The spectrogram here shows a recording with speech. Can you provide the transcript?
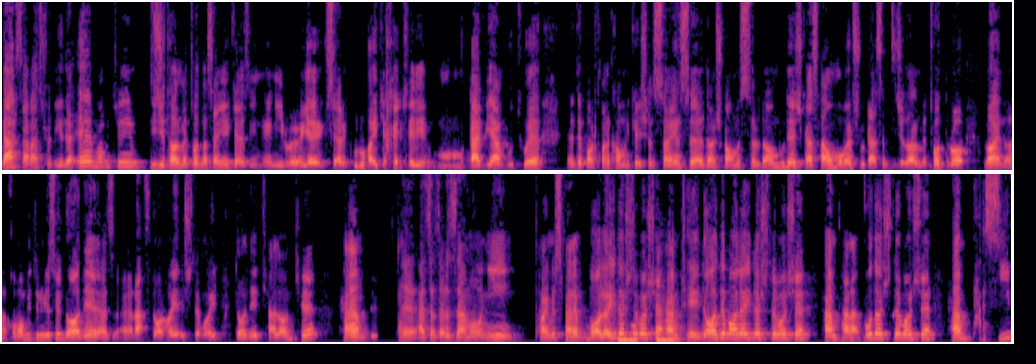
بحث عوض شد دیگه. ما می‌تونیم digital method مثلا یکی از این نیرو یک سری گروه هایی که خیلی خیلی قوی هم بود توی دپارتمان communication science دانشگاه آمستردام بودش که از همون موقع شروع که اصلا digital method رو راه انداختن خب ما می‌تونیم یه سری داده از رفتارهای اجتماعی داده کلان که هم از نظر زمانی time span بالایی داشته باشه هم تعداد بالایی داشته باشه هم تنوع داشته باشه هم passive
